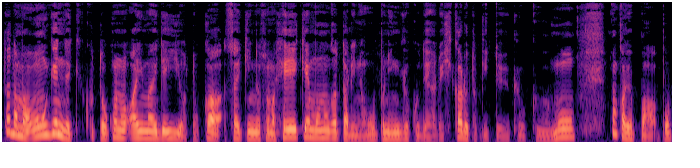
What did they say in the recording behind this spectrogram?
ただまあ音源で聞くと、この曖昧でいいよとか、最近のその平家物語のオープニング曲である光る時という曲も、なんかやっぱポッ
